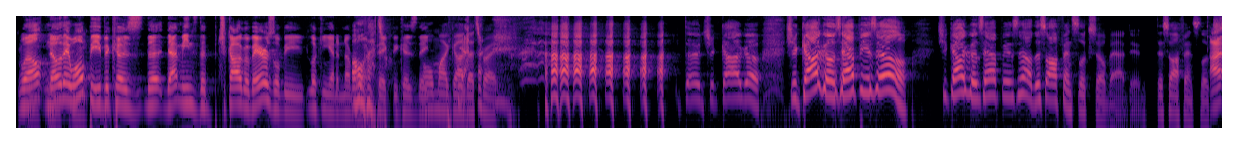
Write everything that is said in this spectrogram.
Well, in, no, they in, won't be because the that means the Chicago Bears will be looking at a number oh, one pick because they. Oh my God, yeah. that's right. dude, Chicago. Chicago's happy as hell. Chicago's happy as hell. This offense looks so bad, dude. This offense looks I,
